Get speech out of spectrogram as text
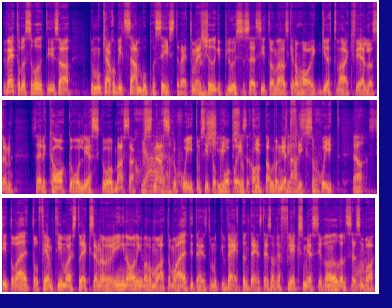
Du vet hur det ser ut i så här, De har kanske blivit sambo precis, du vet. De Mm. är 20 plus och sen sitter de där ska de ha gött varje kväll och sen så är det kakor och läsk och massa snask ja. och skit. De sitter och Chips proppar i och sig, tittar på och Netflix och och- skit. Ja. Sitter och äter fem timmar i sträck sen och ingen aning vad de, har- att de har ätit ens. De vet inte ens. Det är en reflexmässig rörelse som bara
